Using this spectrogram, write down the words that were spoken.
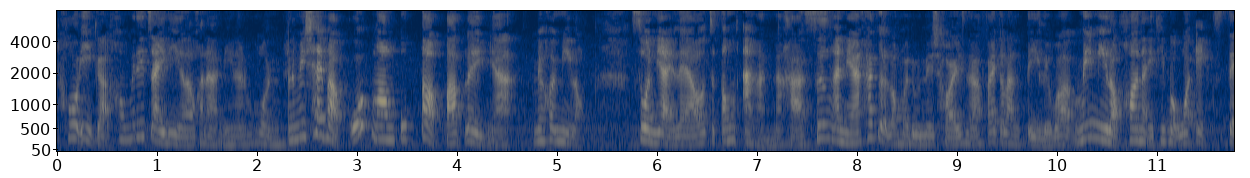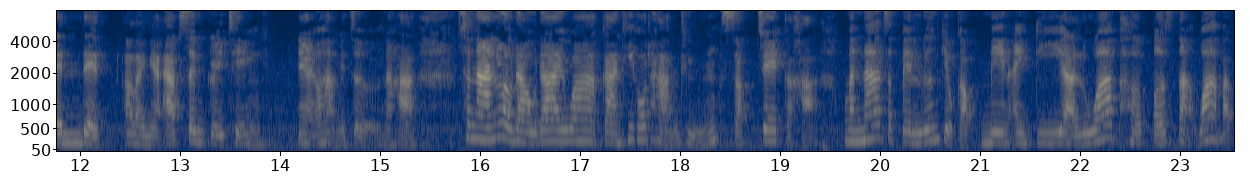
โทรอีกอะเขาไม่ได้ใจดีกับเราขนาดนี้นะทุกคน มันไม่ใช่แบบโอ้มองปุ๊บตอบปั๊บเลยอย่างเงี้ย ไม่ค่อยมีหรอก ส่วนใหญ่แล้วจะต้องอ่านนะคะ ซึ่งอันเนี้ยถ้าเกิดเรามาดูใน choice นะ ไฟการันตีเลยว่าไม่มีหรอกข้อไหนที่บอกว่า extended อะไรเนี้ย absent greeting ยังไงก็หาไม่เจอนะคะ ฉะนั้นเราเดาได้ว่าการที่เขาถามถึง subject อะค่ะ มันน่าจะเป็นเรื่องเกี่ยวกับ main idea หรือว่า purpose นะว่าแบบ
